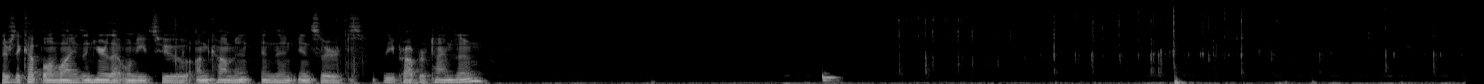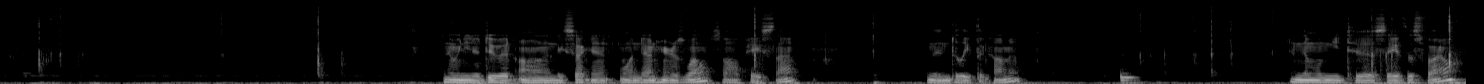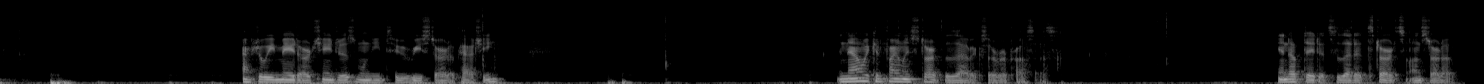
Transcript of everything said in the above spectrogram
There's a couple of lines in here that we'll need to uncomment and then insert the proper time zone. And then we need to do it on the second one down here as well. So I'll paste that and then delete the comment. And then we'll need to save this file. After we made our changes, we'll need to restart Apache. And now we can finally start the Zabbix server process and update it so that it starts on startup.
